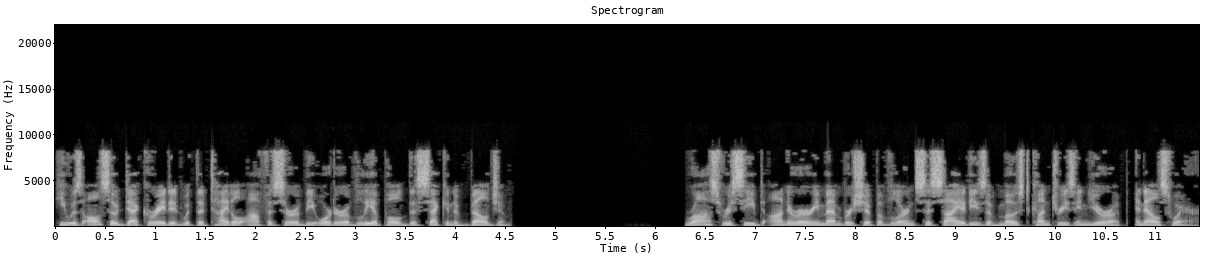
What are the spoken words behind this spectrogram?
He was also decorated with the title Officer of the Order of Leopold II of Belgium. Ross received honorary membership of learned societies of most countries in Europe, and elsewhere.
